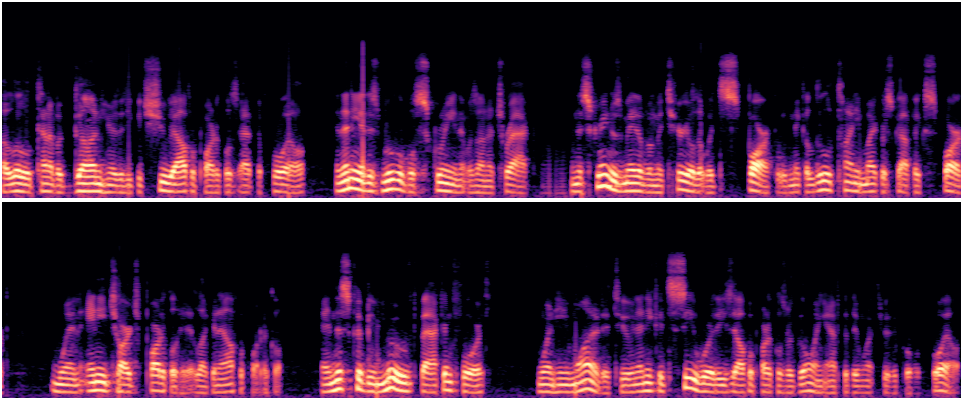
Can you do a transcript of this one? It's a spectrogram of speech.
a little kind of a gun here that he could shoot alpha particles at the foil, and then he had this movable screen that was on a track, and the screen was made of a material that would spark. It would make a little tiny microscopic spark when any charged particle hit it, like an alpha particle, and this could be moved back and forth when he wanted it to, and then he could see where these alpha particles are going after they went through the gold foil.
